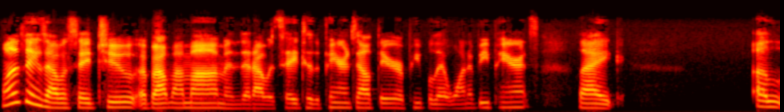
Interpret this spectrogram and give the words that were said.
One of the things I would say too about my mom and that I would say to the parents out there or people that want to be parents, like uh,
